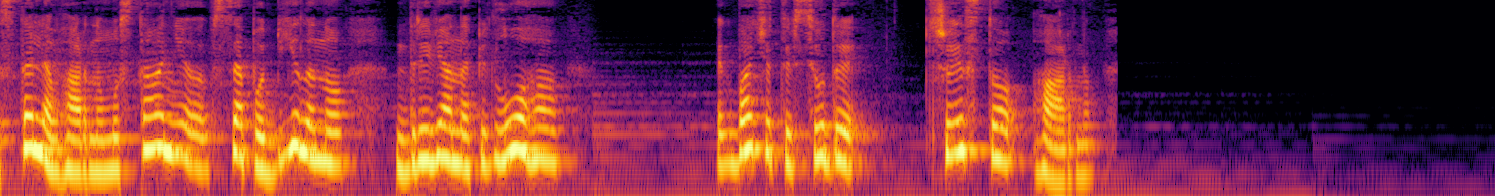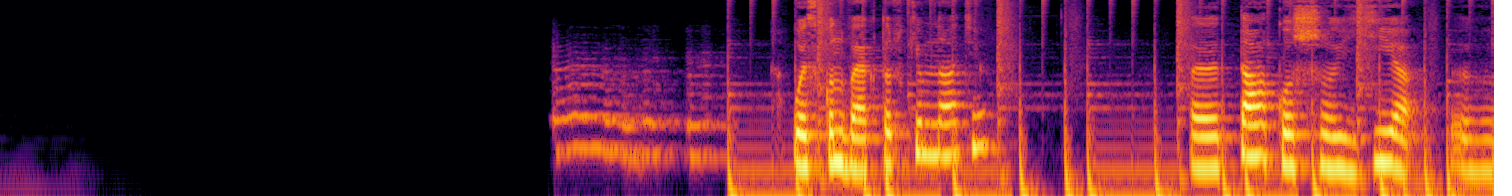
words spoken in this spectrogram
стеля в гарному стані, все побілено, дерев'яна підлога. Як бачите, всюди чисто, гарно. Ось конвектор в кімнаті. Е, Також є, е,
